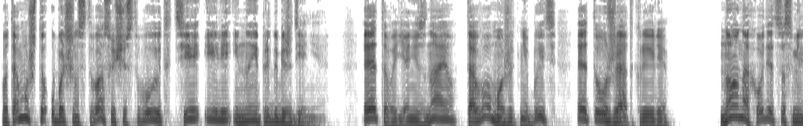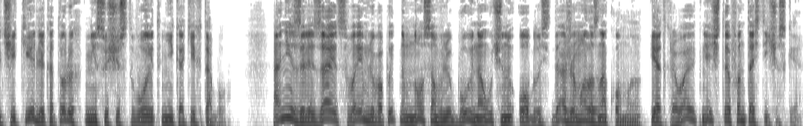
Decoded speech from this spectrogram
Потому что у большинства существуют те или иные предубеждения. Этого я не знаю, того может не быть, это уже открыли. Но находятся смельчаки, для которых не существует никаких табу. Они залезают своим любопытным носом в любую научную область, даже малознакомую, и открывают нечто фантастическое.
